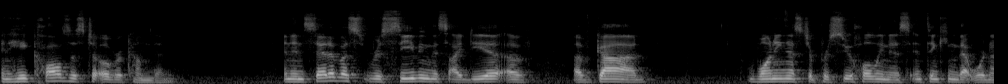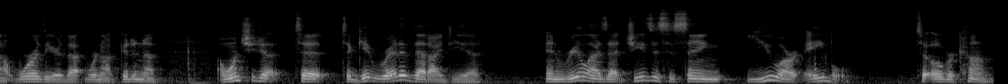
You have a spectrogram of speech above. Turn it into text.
and he calls us to overcome them. And instead of us receiving this idea of, of God wanting us to pursue holiness and thinking that we're not worthy or that we're not good enough, I want you to, to, to get rid of that idea and realize that Jesus is saying you are able to overcome.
